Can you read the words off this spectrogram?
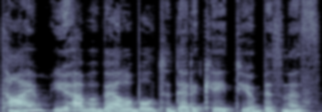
time you have available to dedicate to your business,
